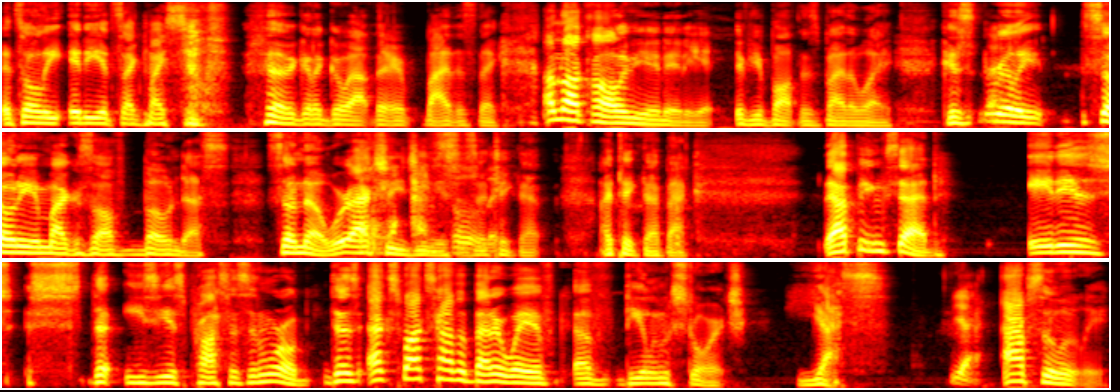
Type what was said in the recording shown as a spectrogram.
it's only idiots like myself that are gonna go out there and buy this thing. I'm not calling you an idiot if you bought this, by the way, because really Sony and Microsoft boned us. So no, we're actually geniuses. I take that. I take that back. That being said, it is the easiest process in the world. Does Xbox have a better way of, of dealing with storage? Yes, yeah. absolutely.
